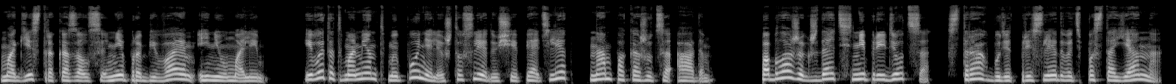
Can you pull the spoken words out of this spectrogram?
Магистр оказался непробиваем и неумолим. И в этот момент мы поняли, что следующие пять лет нам покажутся адом. Поблажек ждать не придется, страх будет преследовать постоянно,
